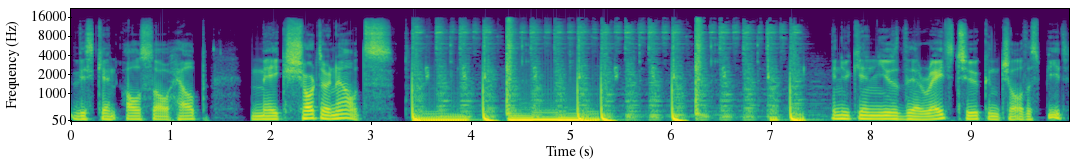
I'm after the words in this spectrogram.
this can also help make shorter notes. And you can use the rate to control the speed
